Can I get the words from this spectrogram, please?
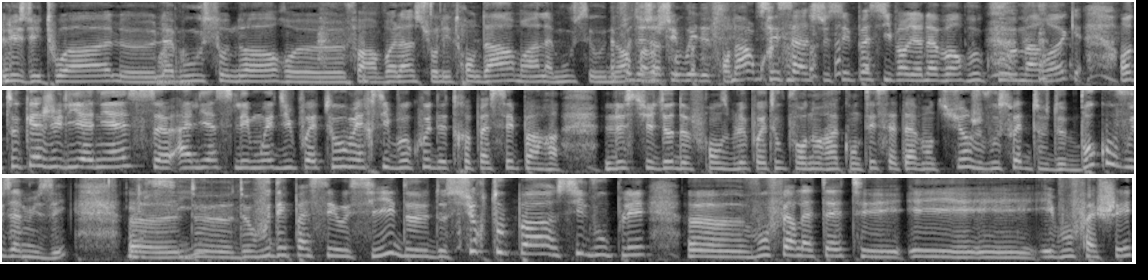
Les étoiles, euh, la mousse au nord, euh, enfin voilà, sur les troncs d'arbres, hein, la mousse est au Il nord. faut Enfin, déjà trouver des troncs d'arbres. C'est ça, je sais pas s'il va y en avoir beaucoup au Maroc. En tout cas, Julie Agnès, alias Les Mouettes du Poitou, merci beaucoup d'être passée par le studio de France Bleu Poitou pour nous raconter cette aventure. Je vous souhaite de, beaucoup vous amuser, euh, de, de vous dépasser aussi, de, de surtout pas, s'il vous plaît, euh, vous faire la tête et, et, et vous fâcher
